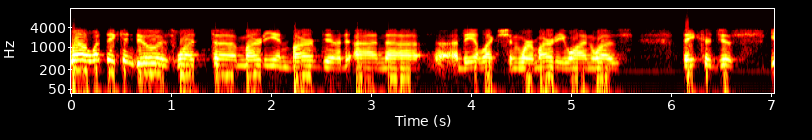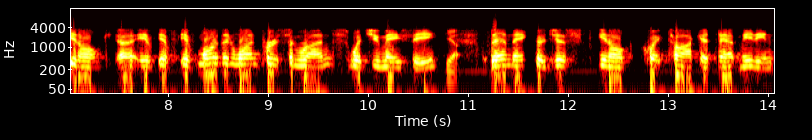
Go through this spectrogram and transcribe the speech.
Well, what they can do is what uh, Marty and Barb did on uh, uh the election where Marty won was they could just you know, uh, if, if if more than one person runs, which you may see, yep. then they could just you know quick talk at that meeting.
